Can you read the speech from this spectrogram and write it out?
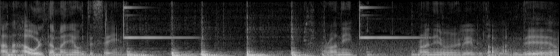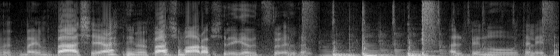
أنا هقول 98 رنيم رنيم وليلي طبعا دي ما ينفعش يعني ما ينفعش ما أعرفش اجابه السؤال ده. 2003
